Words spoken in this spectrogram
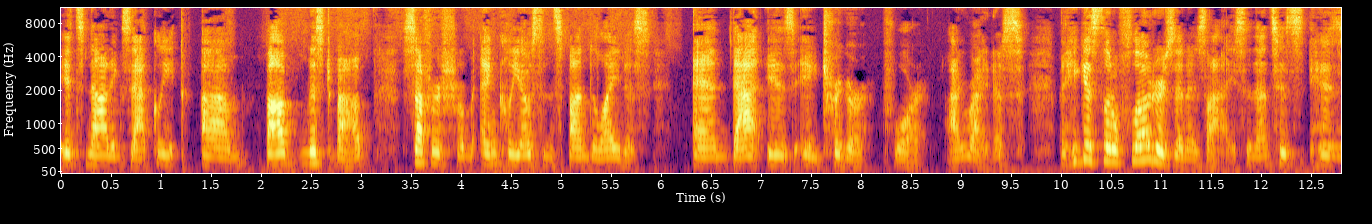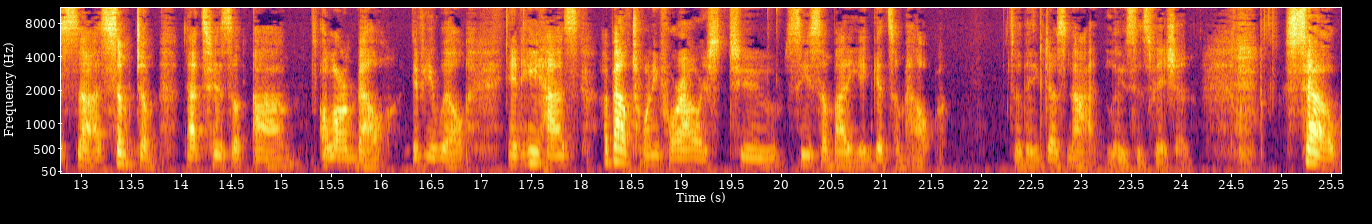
It's not exactly. Um, Bob, Mr. Bob, suffers from ankylosing spondylitis, and that is a trigger for iritis. But he gets little floaters in his eyes, and that's his his uh, symptom. That's his um, alarm bell, if you will. And he has about 24 hours to see somebody and get some help so that he does not lose his vision. So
